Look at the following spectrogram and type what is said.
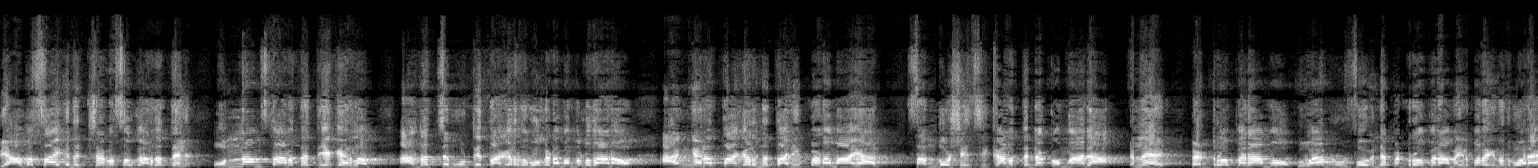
വ്യാവസായിക നിക്ഷേപ സൗഹാർദ്ദത്തിൽ ഒന്നാം സ്ഥാനത്തെത്തിയ കേരളം അടച്ചുപൂട്ടി തകർന്നു പോകണമെന്നുള്ളതാണോ? അങ്ങനെ തകർന്ന് തരിപ്പണമായാൽ സന്തോഷ് ചിക്കാനത്തിന്റെ കൊമാല അല്ലെ? പെഡ്രോ പരാമോ ഹുവാൻ റൂൾഫോവിന്റെ പെഡ്രോ പരാമയിൽ പറയുന്നത് പോലെ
